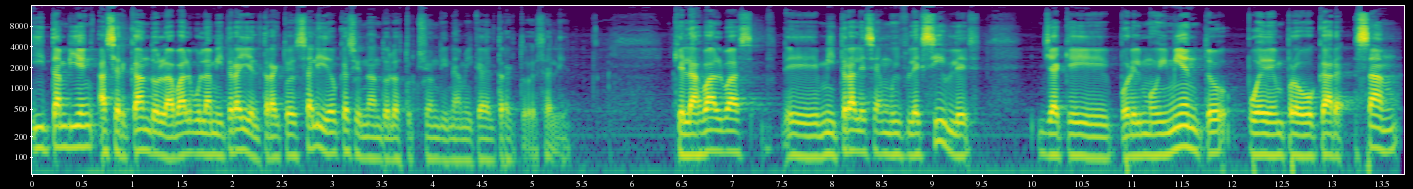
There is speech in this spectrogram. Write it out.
y también acercando la válvula mitral y el tracto de salida, ocasionando la obstrucción dinámica del tracto de salida. Que las valvas eh, mitrales sean muy flexibles, ya que por el movimiento pueden provocar SAM,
